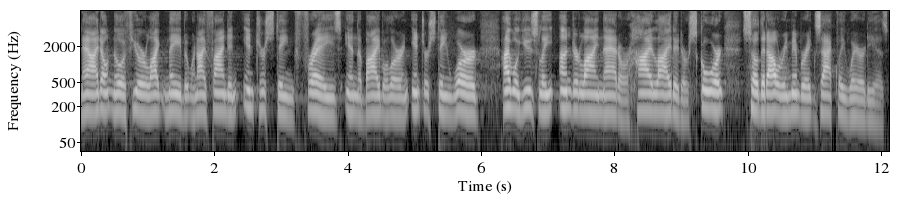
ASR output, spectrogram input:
Now, I don't know if you're like me, but when I find an interesting phrase in the Bible or an interesting word, I will usually underline that or highlight it or score it so that I'll remember exactly where it is.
